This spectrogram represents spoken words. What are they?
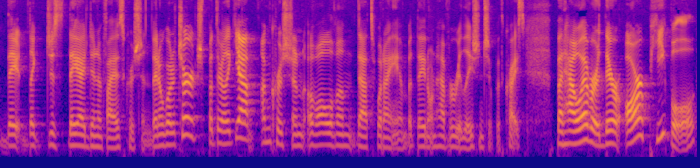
they like just they identify as Christian. They don't go to church, but they're like, "Yeah, I'm Christian." Of all of them, that's what I am, but they don't have a relationship with Christ. But however, there are people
